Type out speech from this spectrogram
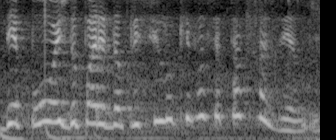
depois do paredão Priscila, o que você tá fazendo?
